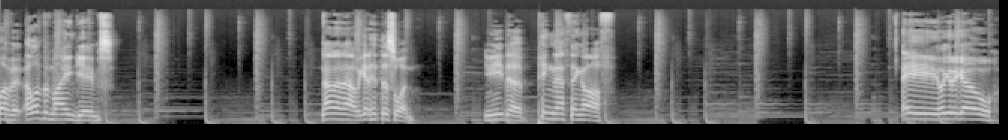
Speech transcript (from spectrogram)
Love it. I love the mind games. No, no, no. We gotta hit this one. You need to ping that thing off. Hey, look at it go.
